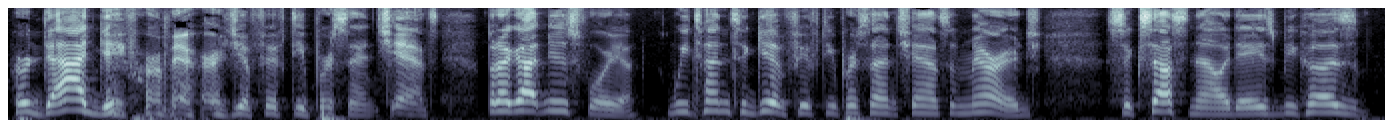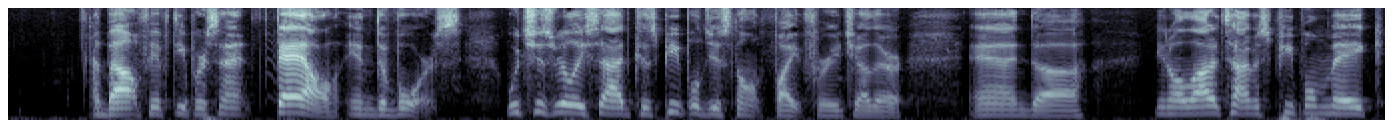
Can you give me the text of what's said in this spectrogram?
her dad gave her marriage a 50% chance. But I got news for you. We tend to give 50% chance of marriage success nowadays because about 50% fail in divorce, which is really sad because people just don't fight for each other. And, uh, you know, a lot of times people make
